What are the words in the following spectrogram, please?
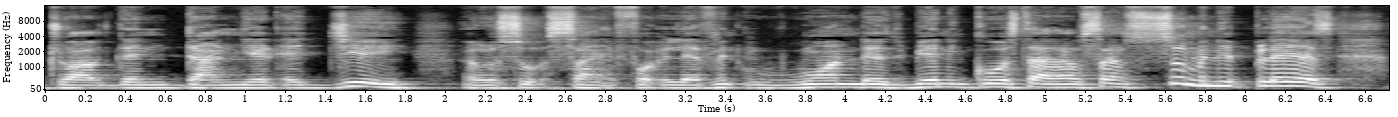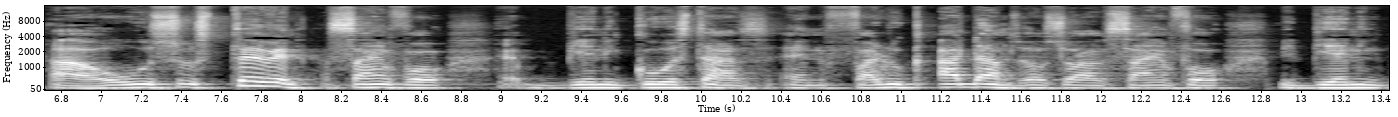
draft. Then Daniel Ej also signed for 11 Wonders. Bibiani Gold Stars have signed so many players. Uh, also Steven signed for uh, Bibiani Gold Stars. And Farouk Adams also have signed for Bibiani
